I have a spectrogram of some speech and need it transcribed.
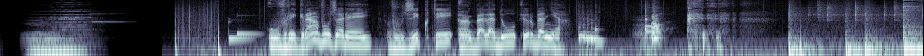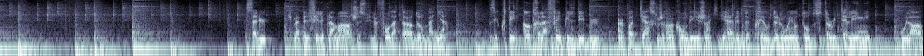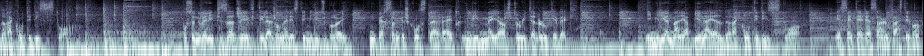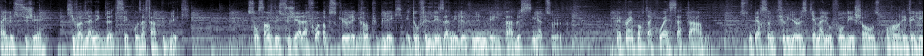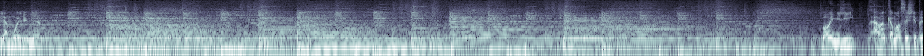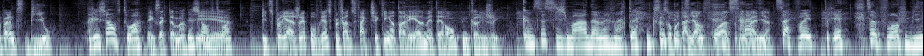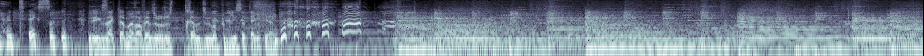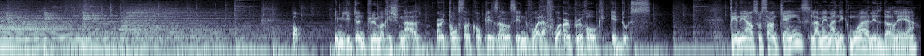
Ouvrez grand vos oreilles. Vous écoutez un balado Urbania. Salut, je m'appelle Philippe Lamar, je suis le fondateur d'Urbania. Vous écoutez Entre la fin et le début, un podcast où je rencontre des gens qui gravitent de près ou de loin autour du storytelling ou l'art de raconter des histoires. Pour ce nouvel épisode, j'ai invité la journaliste Émilie Dubreuil, une personne que je considère être une des meilleures storytellers au Québec. Émilie a une manière bien à elle de raconter des histoires et elle s'intéresse à un vaste éventail de sujets qui va de l'anecdotique aux affaires publiques. Son sens des sujets à la fois obscurs et grand public est au fil des années devenu une véritable signature. Mais peu importe à quoi elle s'attarde, c'est une personne curieuse qui aime aller au fond des choses pour en révéler la moelle humaine. Bon, Émilie, avant de commencer, je t'ai préparé une petite bio. Réchauffe-toi. Exactement. Réchauffe-toi. Euh, Puis tu peux réagir pour vrai, tu peux faire du fact-checking en temps réel, m'interrompre puis me corriger. Comme ça, si je meurs demain matin. Que ce sera pas ta viande froide sur ça, Urbania. ça va être prêt. Tu vas pouvoir publier un texte sur les. Exactement. En fait, je vais juste tra- je vais publier ça tel quel. Émilie, as une plume originale, un ton sans complaisance et une voix à la fois un peu rauque et douce. T'es née en 75, la même année que moi, à l'île d'Orléans.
